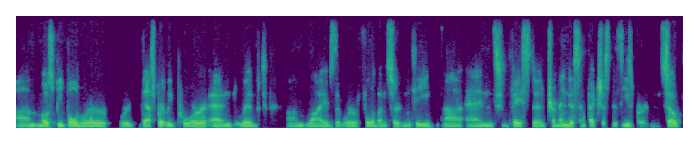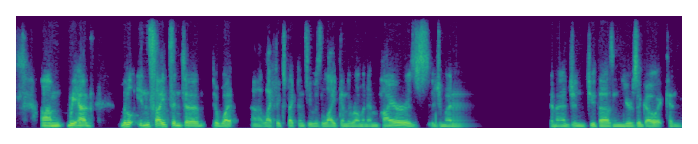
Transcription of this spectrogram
um, most people were were desperately poor and lived um, lives that were full of uncertainty uh, and faced a tremendous infectious disease burden. So um, we have little insights into to what uh, life expectancy was like in the Roman Empire, as, as you might imagine, 2,000 years ago. It can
